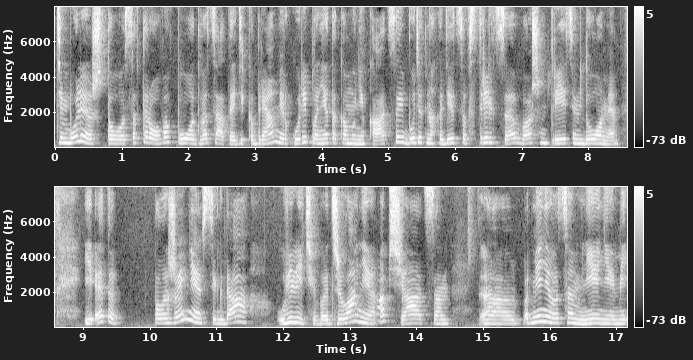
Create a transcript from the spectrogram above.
Тем более, что со 2 по 20 декабря Меркурий, планета коммуникаций, будет находиться в Стрельце в вашем третьем доме. И это положение всегда увеличивает желание общаться, э, обмениваться мнениями,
